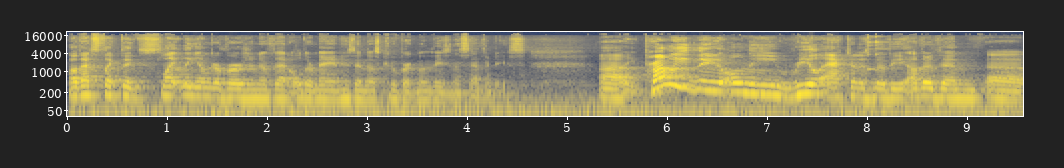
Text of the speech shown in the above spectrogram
oh, that's like the slightly younger version of that older man who's in those Kubrick movies in the '70s. Uh, probably the only real actor in this movie, other than uh,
